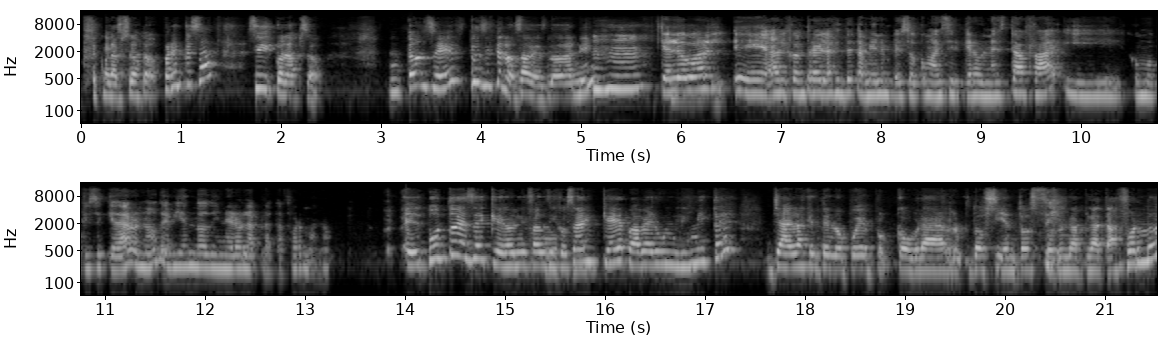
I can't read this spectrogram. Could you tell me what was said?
Se colapsó. Para empezar, sí, colapsó. Entonces, tú sí te lo sabes, ¿no, Dani? Que luego, eh, al contrario, la gente también empezó como a decir que era una estafa y como que se quedaron, ¿no? Debiendo dinero a la plataforma, ¿no? El punto es de que OnlyFans dijo, ¿saben qué? Va a haber un límite, ya la gente no puede cobrar 200 por una plataforma,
